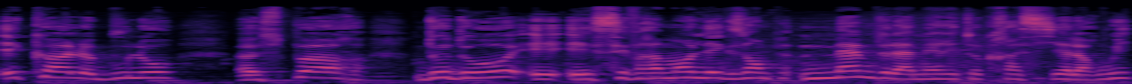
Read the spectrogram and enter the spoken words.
école, boulot, euh, sport, dodo, et, c'est vraiment l'exemple même de la méritocratie. Alors oui,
